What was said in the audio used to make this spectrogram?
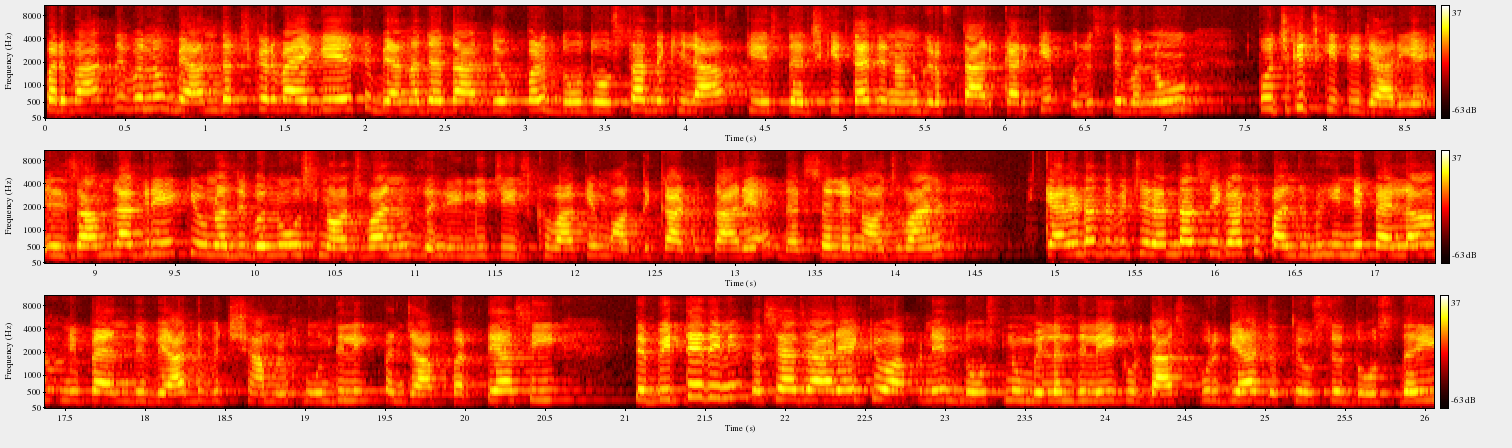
ਪਰਿਵਾਰ ਦੇ ਵੱਲੋਂ ਬਿਆਨ ਦਰਜ ਕਰਵਾਏ ਗਏ ਤੇ ਬਿਆਨਾਂ ਦੇ ਆਧਾਰ ਦੇ ਉੱਪਰ ਦੋ ਦੋਸਤਾਂ ਦੇ ਖਿਲਾਫ ਕੇਸ ਦਰਜ ਕੀਤਾ ਜਿਨ੍ਹਾਂ ਨੂੰ ਗ੍ਰਿਫਤਾਰ ਕਰਕੇ ਪੁਲਿਸ ਦੇ ਵੱਲੋਂ ਪੁੱਛਗਿੱਛ ਕੀਤੀ ਜਾ ਰਹੀ ਹੈ। ਇਲਜ਼ਾਮ ਲੱਗ ਰਿਹਾ ਹੈ ਕਿ ਉਹਨਾਂ ਦੇ ਵੱਲੋਂ ਉਸ ਨੌਜਵਾਨ ਨੂੰ ਜ਼ਹਿਰੀਲੀ ਚੀਜ਼ ਖਵਾ ਕੇ ਮੌਤ ਦੀ ਘਾਟ ਉਤਾਰਿਆ ਹੈ। ਇਹ ਨੌਜਵਾਨ ਕੈਨੇਡਾ ਦੇ ਵਿੱਚ ਰਹਿੰਦਾ ਸੀਗਾ ਤੇ 5 ਮਹੀਨੇ ਪਹਿਲਾਂ ਆਪਣੀ ਭੈਣ ਦੇ ਵਿਆਹ ਦੇ ਵਿੱਚ ਸ਼ਾਮਲ ਹੋਣ ਦੇ ਲਈ ਪੰਜਾਬ ਪਰਤਿਆ ਸੀ। ਤੇ ਬੀਤੇ ਦਿਨੀ ਦੱਸਿਆ ਜਾ ਰਿਹਾ ਹੈ ਕਿ ਉਹ ਆਪਣੇ ਦੋਸਤ ਨੂੰ ਮਿਲਣ ਦੇ ਲਈ ਗੁਰਦਾਸਪੁਰ ਗਿਆ, ਜਿੱਥੇ ਉਸਦੇ ਦੋਸਤ ਦੀ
